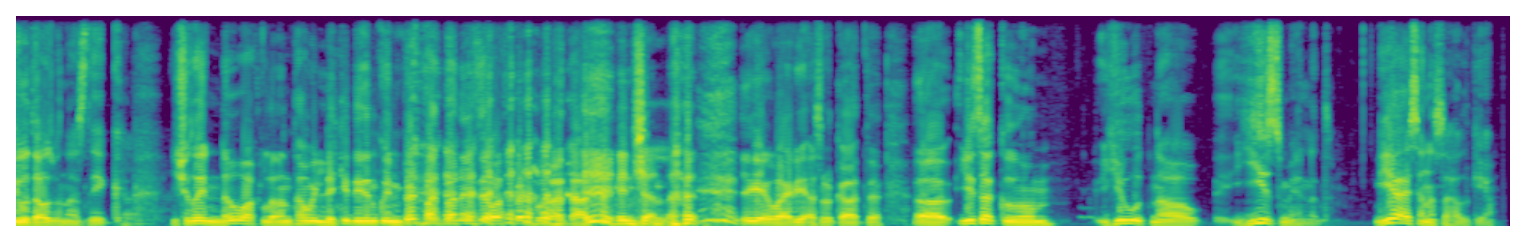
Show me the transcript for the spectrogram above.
تیوٗتاہ اوسُس بہٕ نزدیٖک یہِ چھُو تۄہہِ نٔو اَکھ لٲن تھاوٕنۍ لیکھِتھ ییٚتٮ۪ن کُنہِ پٮ۪ٹھ اِنشاء اللہ یہِ گٔے واریاہ اَصٕل کَتھ ییٖژاہ کٲم یوٗت ناو ییٖژ محنت یہِ آسہِ نہٕ سَہل کینٛہہ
